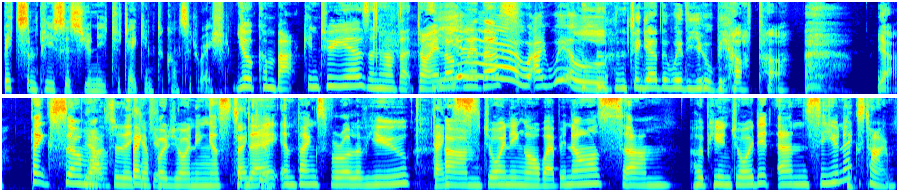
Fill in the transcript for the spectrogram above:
bits and pieces you need to take into consideration. You'll come back in two years and have that dialogue with us. Yeah, I will, together with you, Beata. Yeah. Thanks so Yeah, much, thank for joining us today. you. And thanks for all of you Thanks. um, joining our webinars. Um, hope you enjoyed it and see you next time.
